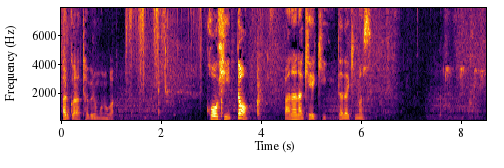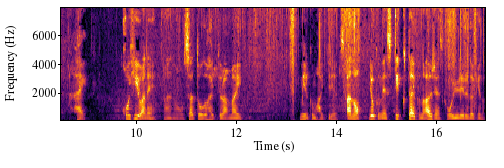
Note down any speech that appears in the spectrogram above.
あるから食べるものがコーヒーとバナナケーキいただきます。はい。コーヒーはねあのお砂糖が入ってる甘いミルクも入ってるやつ。あのよくねスティックタイプのあるじゃないですかお湯入れるだけの。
